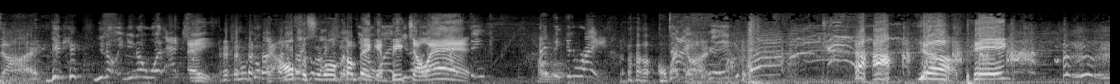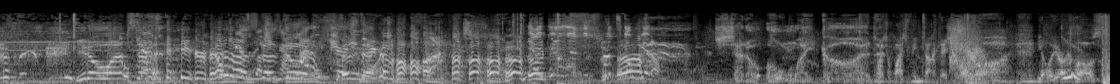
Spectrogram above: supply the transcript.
Die. You know, you know what? Actually, Hey, go- go the back- officer gonna come back and beat your ass. I think, I think you're right. oh my Die, god. pig. Yeah, pig. You know what? Let's, let's, let's do I don't it. care Let's take them all. Yeah, let's, let's go get him. Shadow, oh my god. Watch, watch me duck this shit. Oh, yo, you're close.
